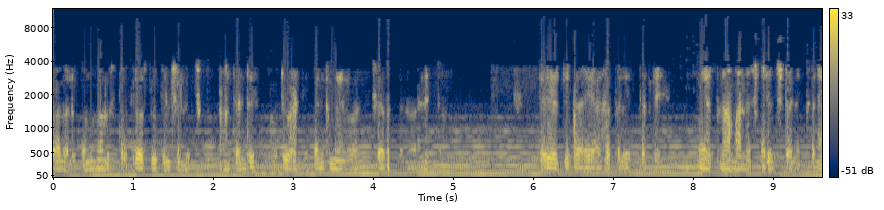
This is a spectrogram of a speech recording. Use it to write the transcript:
పాదాలు కొందనాలు స్థితిలో స్థితులు చెల్లించుకుంటున్నాను తండ్రి అటువంటి పనికిమైన వాడిని చేస్తాను యోగ్యత అర్హతలు ఏంటంటే మీ యొక్క నామాన్ని స్మరించడానికి కానీ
